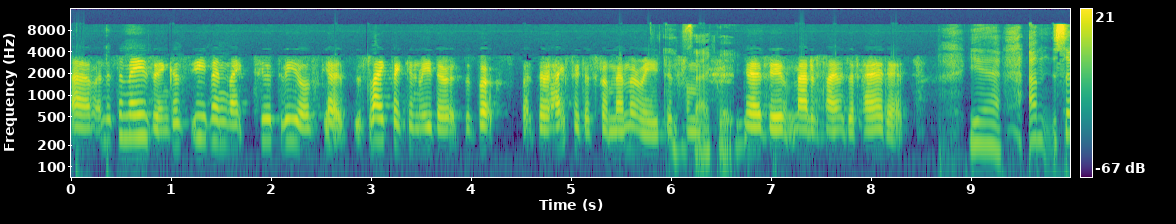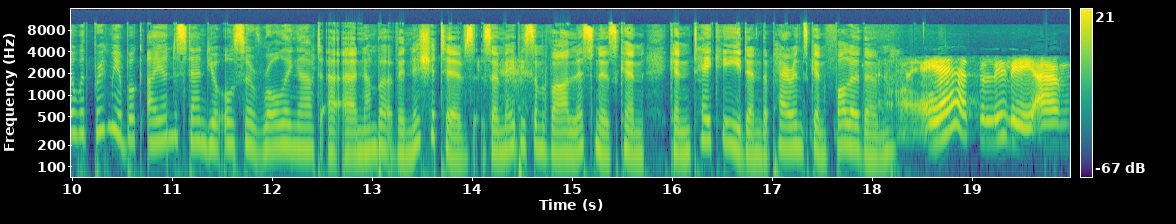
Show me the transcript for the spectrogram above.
Um, and it's amazing because even like two or three year olds, yeah, it's like they can read the, the books, but they're actually just from memory, just exactly. from you know, the amount of times they've heard it. Yeah. Um, so with Bring Me a Book, I understand you're also rolling out a, a, number of initiatives. So maybe some of our listeners can can take heed and the parents can follow them. Yeah, absolutely. Um,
